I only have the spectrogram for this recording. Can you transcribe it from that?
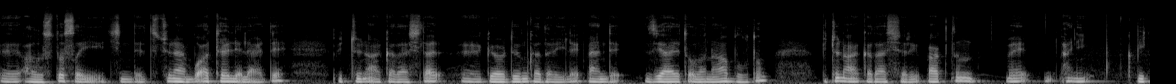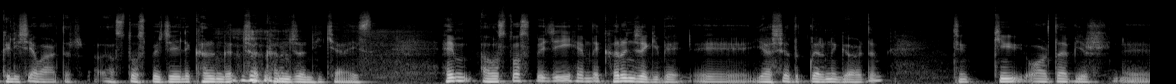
e, Ağustos ayı içinde süren bu atölyelerde bütün arkadaşlar e, gördüğüm kadarıyla ben de ziyaret olanağı buldum. Bütün arkadaşları baktım ve hani bir klişe vardır. Ağustos böceğiyle karınca, karıncanın hikayesi. Hem Ağustos böceği hem de karınca gibi e, yaşadıklarını gördüm. Çünkü ki orada bir e,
